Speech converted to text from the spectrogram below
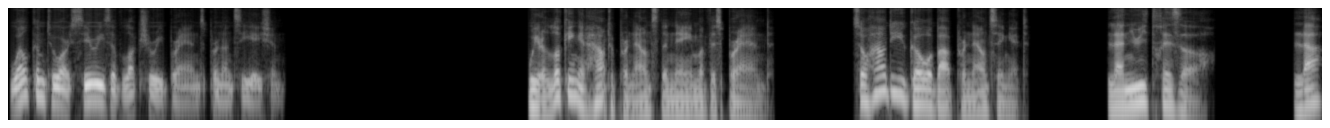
Welcome to our series of luxury brands pronunciation. We are looking at how to pronounce the name of this brand. So how do you go about pronouncing it? La nuit trésor. La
